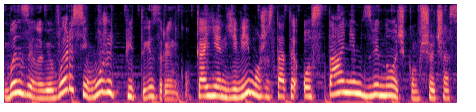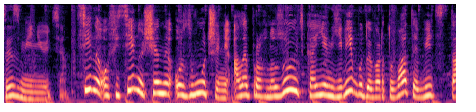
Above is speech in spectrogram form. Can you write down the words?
бензинові версії можуть піти з ринку. Каєн EV може стати останнім дзвіночком, що часи змінюються. Ціни офіційно ще не озвучені, але прогнозують, Каєн EV буде вартувати від 100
